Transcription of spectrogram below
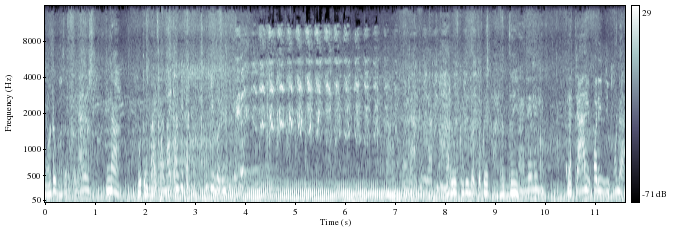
મોટું ભસર કરી આવ્યો છે. ના. હું તો બાઈક આ બાઈક આવી હારું કરી બધું કોઈ ભારત નહીં લે લે લે એટલે ચાવી પડી ગઈ ફોડા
